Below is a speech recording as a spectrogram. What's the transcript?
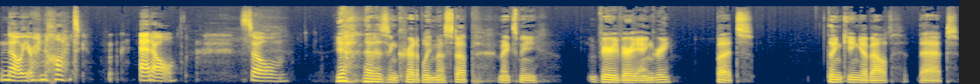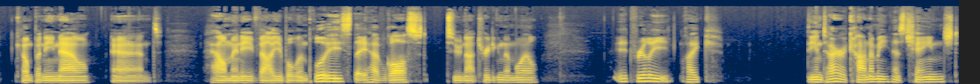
No, you're not at all. So, Yeah, that is incredibly messed up. Makes me very, very angry. But thinking about that company now and how many valuable employees they have lost to not treating them well, it really, like, the entire economy has changed.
